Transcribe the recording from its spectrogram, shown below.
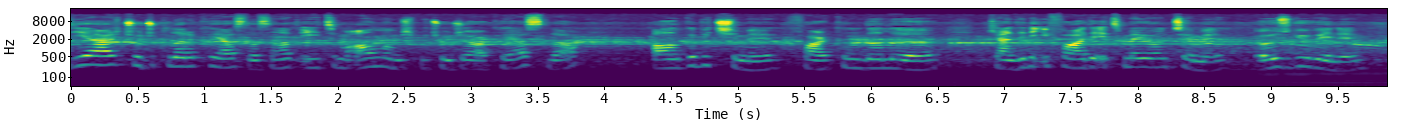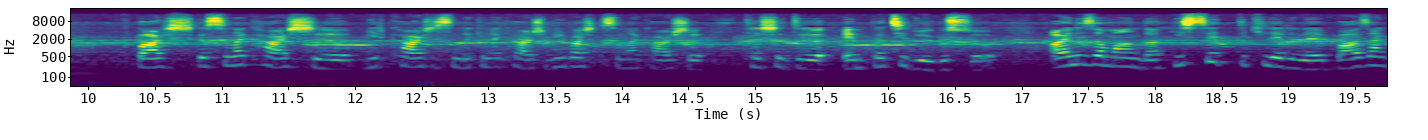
Diğer çocuklara kıyasla, sanat eğitimi almamış bir çocuğa kıyasla algı biçimi, farkındalığı, kendini ifade etme yöntemi, özgüveni, başkasına karşı, bir karşısındakine karşı, bir başkasına karşı taşıdığı empati duygusu, aynı zamanda hissettiklerini bazen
